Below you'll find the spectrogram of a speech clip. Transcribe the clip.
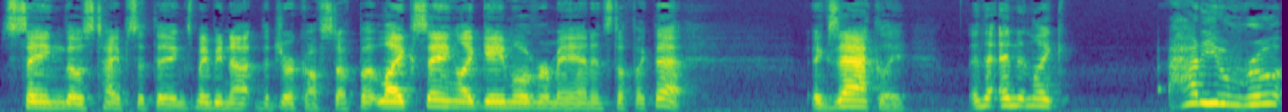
saying those types of things. Maybe not the jerk off stuff, but like saying like "Game Over, man" and stuff like that. Exactly, and and like, how do you ruin?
